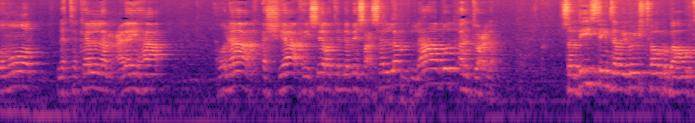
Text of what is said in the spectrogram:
أمور نتكلم عليها. هناك أشياء في سيرة النبي صلى الله عليه وسلم لابد أن تعلم. So these things that we're going to talk about,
